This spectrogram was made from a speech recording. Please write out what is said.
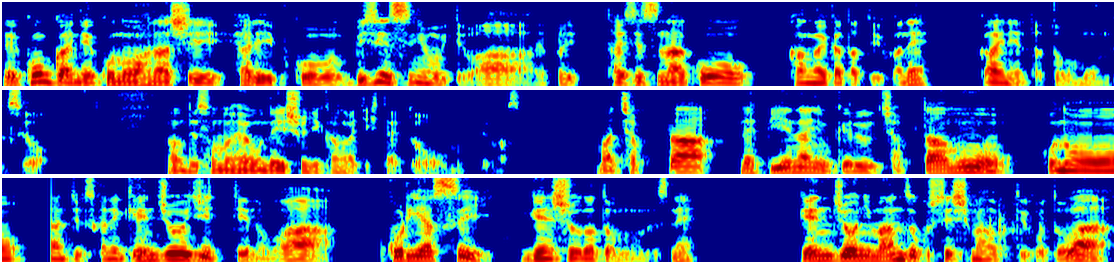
で、今回ね、このお話、やはりこう、ビジネスにおいては、やっぱり大切なこう、考え方というかね、概念だと思うんですよ。なので、その辺をね、一緒に考えていきたいと思っています。まあ、チャプター、ね、BNI におけるチャプターも、この、なんていうんですかね、現状維持っていうのは、起こりやすい現象だと思うんですね。現状に満足してしまうっていうことは、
